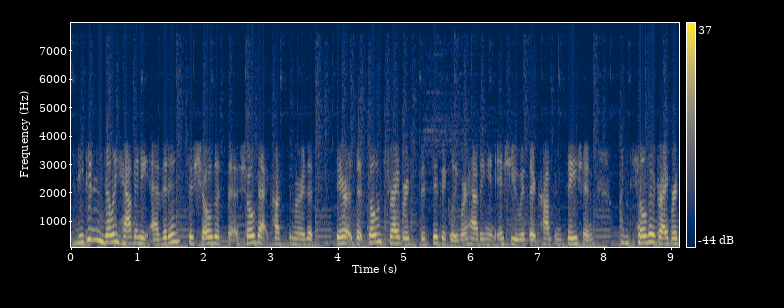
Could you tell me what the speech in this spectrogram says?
And they didn't really have any evidence to show that the, show that customer that that those drivers specifically were having an issue with their compensation until their drivers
